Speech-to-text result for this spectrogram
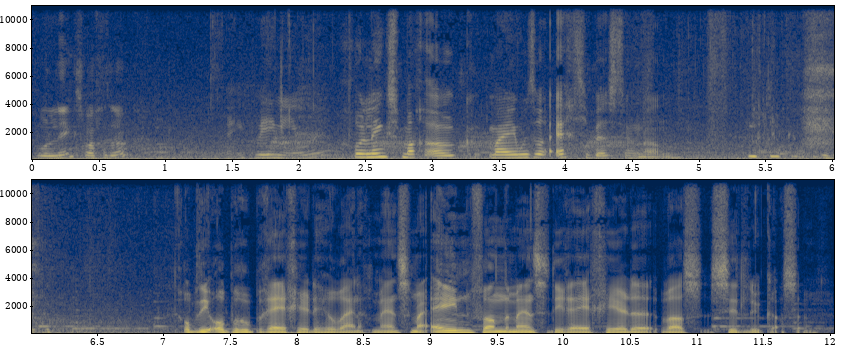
GroenLinks mag het ook? Ik weet niet hoor. GroenLinks mag ook, maar je moet wel echt je best doen dan. Op die oproep reageerden heel weinig mensen, maar één van de mensen die reageerde was Sid Lucassen.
